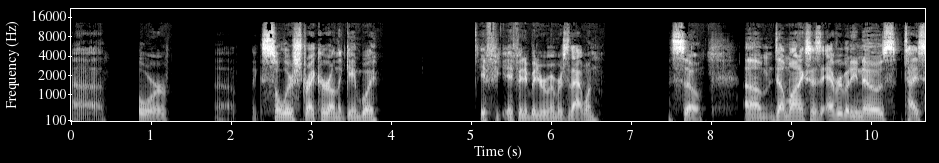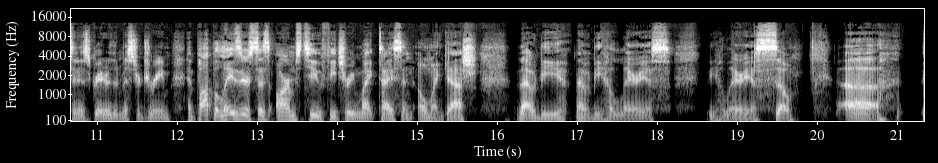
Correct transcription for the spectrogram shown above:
uh, or uh, like Solar Striker on the Game Boy. If if anybody remembers that one. So um, Delmonic says everybody knows Tyson is greater than Mr. Dream, and Papa Laser says Arms 2 featuring Mike Tyson. Oh my gosh, that would be that would be hilarious. Be hilarious. So, uh,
